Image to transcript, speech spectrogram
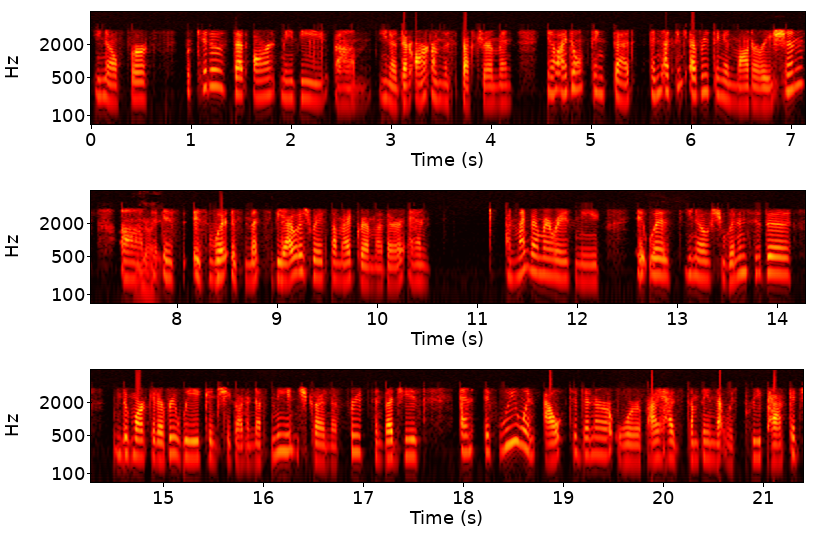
you know, for for kiddos that aren't maybe um, you know that aren't on the spectrum, and you know, I don't think that, and I think everything in moderation um, right. is is what is meant to be. I was raised by my grandmother, and when my grandma raised me, it was you know she went into the the market every week and she got enough meat and she got enough fruits and veggies. And if we went out to dinner or if I had something that was prepackaged,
